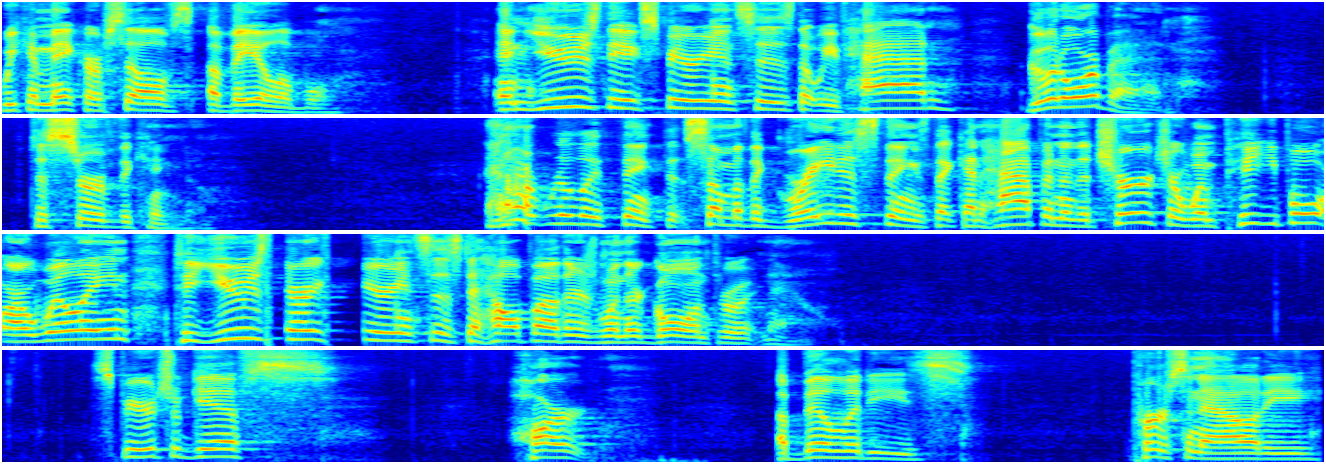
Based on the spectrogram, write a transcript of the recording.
we can make ourselves available and use the experiences that we've had, good or bad, to serve the kingdom. And I really think that some of the greatest things that can happen in the church are when people are willing to use their experiences to help others when they're going through it now. Spiritual gifts, heart, abilities, personality,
